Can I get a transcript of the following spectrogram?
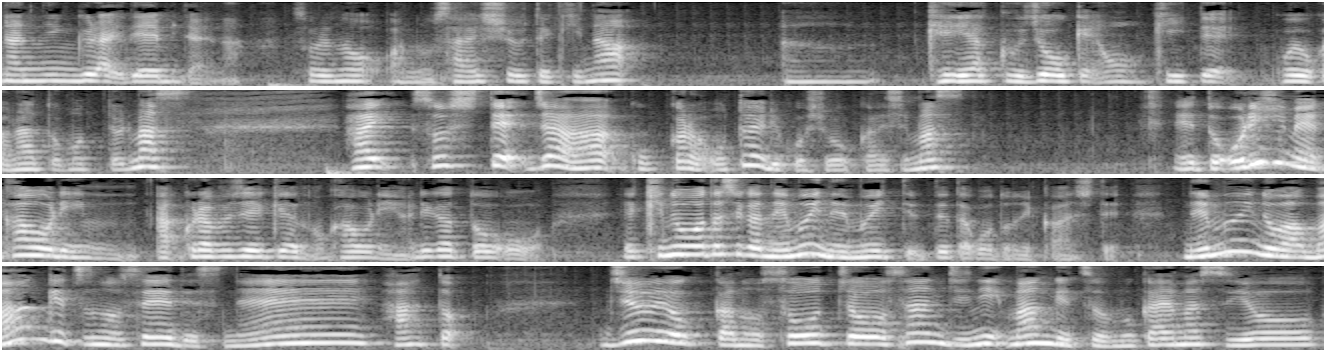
何人ぐらいで、みたいな。それの、あの、最終的な、うん、契約条件を聞いてこようかなと思っております。はい。そして、じゃあ、ここからお便りご紹介します。えっ、と、織姫かおりん、あ、クラブ JK のかおりん、ありがとう。え昨日私が眠い眠いって言ってたことに関して、眠いのは満月のせいですね。ハート。14日の早朝3時に満月を迎えますよ。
